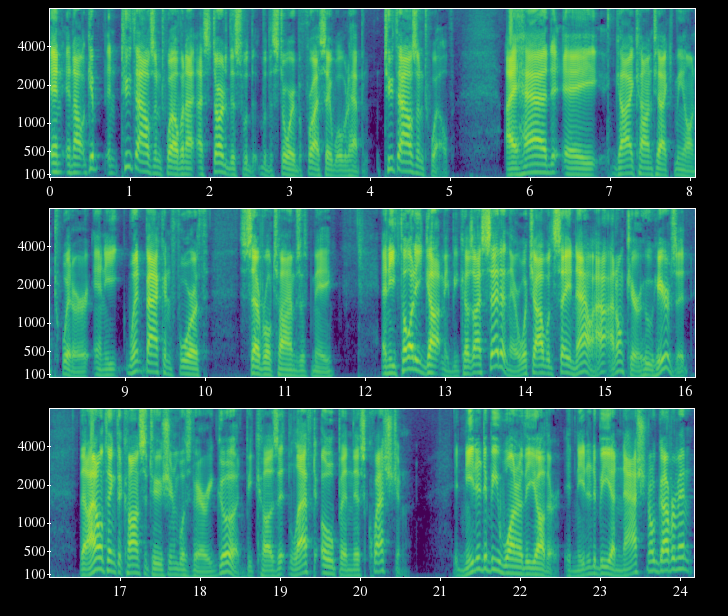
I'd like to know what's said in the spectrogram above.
and and I'll give in 2012, and I, I started this with with the story before I say what would happen. 2012, I had a guy contact me on Twitter, and he went back and forth several times with me, and he thought he got me because I said in there, which I would say now, I, I don't care who hears it, that I don't think the Constitution was very good because it left open this question. It needed to be one or the other. It needed to be a national government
